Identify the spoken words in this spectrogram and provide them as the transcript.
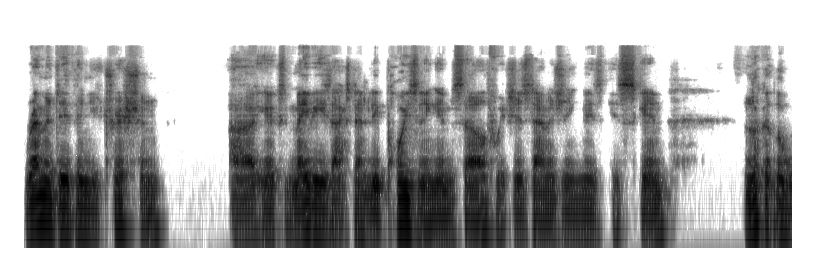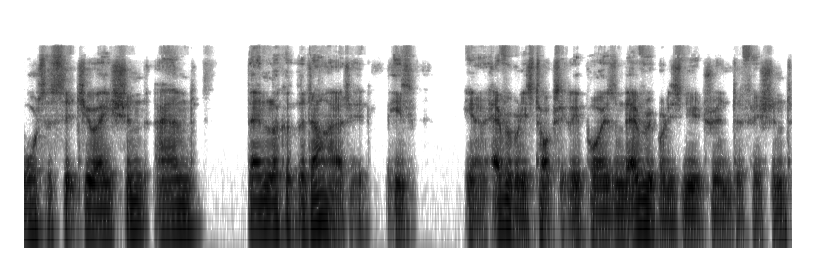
remedy the nutrition uh, you know, maybe he's accidentally poisoning himself, which is damaging his, his skin. Look at the water situation and then look at the diet. It, he's, you know, everybody's toxically poisoned, everybody's nutrient deficient.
